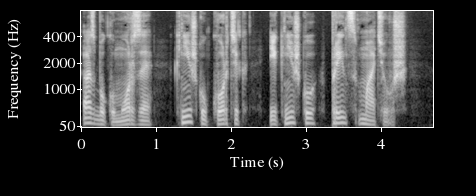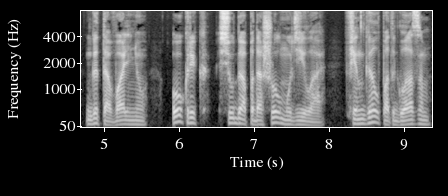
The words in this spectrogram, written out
азбуку Морзе, книжку «Кортик» и книжку «Принц Матюш», готовальню, окрик. «Сюда подошел мудила», фингал под глазом,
